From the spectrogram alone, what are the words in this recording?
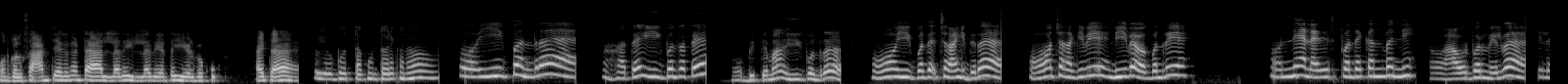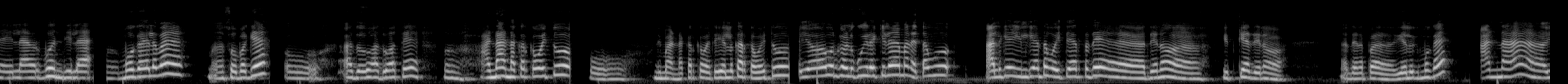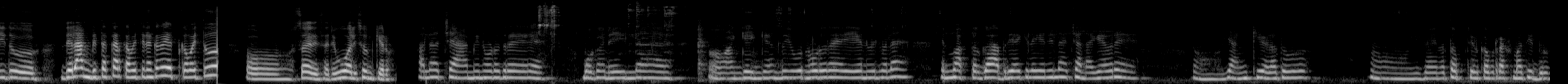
ಒಂದ್ಗಳಿಗೆ ಶಾಂತಿ ಆಗಂಟ ಅಲ್ಲದೆ ಇಲ್ಲದೆ ಅಂತ ಹೇಳ್ಬೇಕು. ಆಯ್ತಾ? ಅಯ್ಯೋ ಬೊತ್ತ ಕುಂತವ್ರೆ ಕಣೋ. ಈಗ ಬಂದ್ರೆ? ಅದೇ ಈಗ ಬಂದತೆ ಬಿತ್ತೆಮ್ಮ ಈಗ ಬಂದ್ರೆ? ಓ ಈಗ ಬಂದೆ. ಚೆನ್ನಾಗಿದ್ದೀರಾ? ಓ ಚೆನ್ನಾಗಿವಿ. ನೀವೇ ಯಾವಾಗ ಬಂದ್ರಿ? ಮೊನ್ನೆ ಅನಾಲಿಸ್ ಬಂದೆ ಕಂದ್ ಬನ್ನಿ. ಅವ್ರು ಬರ್ನಿಲ್ವಾ ಇಲ್ಲ ಇಲ್ಲ ಅವ್ರು ಬಂದಿಲ್ಲ. ಮಗ ಇಲ್ಲವಾ? ಸೊಬಗೆ? ಓ ಅದು ಅದು ಅತ್ತೆ. ಅಣ್ಣ ಅಣ್ಣ ಕರ್ಕ ಹೋಯ್ತು ಓ ನಿಮ್ಮ ಅಣ್ಣ ಕರ್ಕ ಹೋಯ್ತು ಎಲ್ಲ ಕರ್ಕ ಹೋಯ್ತು ಅಯ್ಯೋ ಅವ್ರುಗಳಿಗೂ ಇರಕ್ಕಿಲ್ಲ ಮನೆ ತಾವು. ಅಲ್ಲಿಗೆ ಇಲ್ಲಿಗೆ ಅಂತ ಹೋಯ್ತಾ ಇರ್ತದೆ. ಅದೇನೋ ಇದಕ್ಕೆ ಅದೇನೋ. ಅದೇನಪ್ಪ, ಎಲ್ಲಿಗೆ ಮಗ? ಅಣ್ಣ, ಇದು ಇದೆಲ್ಲ ಅಂಗಡಿ ತಕ್ಕ ಕರ್ಕೊಬೈತೀನಿ ಎತ್ಕೊಬಾಯ್ತು ಓ, ಸರಿ ಸರಿ, ಓಲಿ ಸುಮ್ಕಿರು. ಅಲ್ಲ, ಚಾಮಿ ನೋಡಿದ್ರೆ ಮಗನೇ ಇಲ್ಲ. ಹಂಗೆ ಹಿಂಗೆ ಅಂದ್ರೆ ಇವ್ರು ನೋಡಿದ್ರೆ ಏನು ಇಲ್ವಲ್ಲ? ಏನು ಮಕ್ಕಳು ಗಾಬರಿ ಆಗಿಲ್ಲ, ಏನಿಲ್ಲ, ಚೆನ್ನಾಗಿ ಅವ್ರೆ. ಹೆಂಗೆ ಕೇಳೋದು? ಈಗ ಏನೋ ತಪ್ಪು ತಿಳ್ಕೊಬಿಟ್ರೆ ಅಕಸ್ಮಾತ್ ಇದ್ರು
